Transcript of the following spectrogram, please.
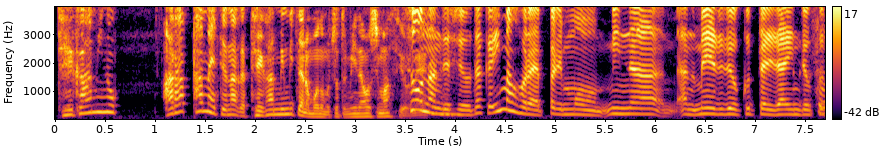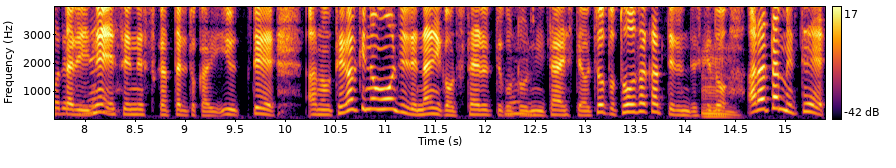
手紙の、改めてなんか手紙みたいなものもちょっと見直しますよね。そうなんですよ。だから今ほらやっぱりもうみんなあのメールで送ったり LINE で送ったりねね。SNS 使ったりとか言ってあの手書きの文字で何かを伝えるってことに対してはちょっと遠ざかってるんですけど、改めて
